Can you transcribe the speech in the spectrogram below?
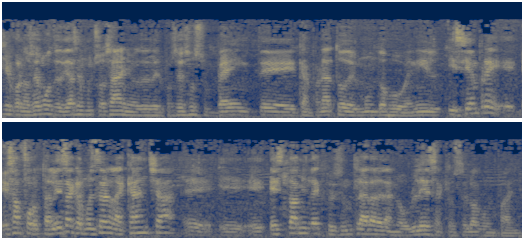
que conocemos desde hace muchos años, desde el proceso sub-20, el campeonato del mundo juvenil, y siempre eh, esa fortaleza que muestra en la cancha eh, eh, es también la expresión clara de la nobleza que usted lo acompaña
